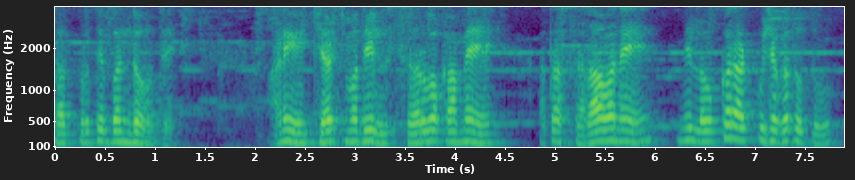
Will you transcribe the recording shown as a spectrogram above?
तात्पुरते बंद होते आणि चर्चमधील सर्व कामे आता सरावाने मी लवकर आटपू शकत होतो.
